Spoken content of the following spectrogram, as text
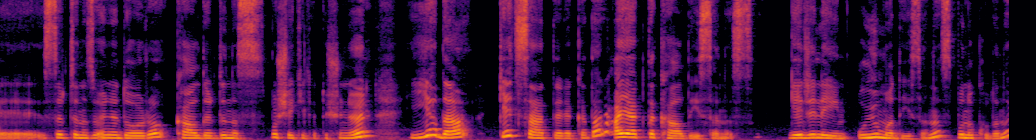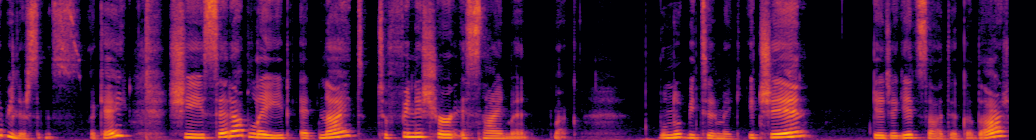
e, sırtınızı öne doğru kaldırdınız. Bu şekilde düşünün. Ya da geç saatlere kadar ayakta kaldıysanız, geceleyin uyumadıysanız bunu kullanabilirsiniz. Okay? She set up late at night to finish her assignment. Bak. Bunu bitirmek için gece geç saate kadar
